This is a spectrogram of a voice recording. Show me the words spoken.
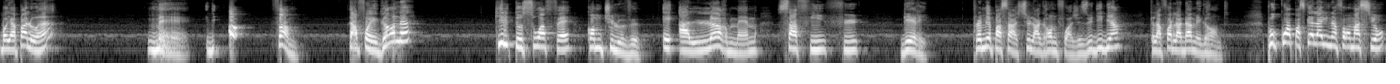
Bon, il n'y a pas le hein? Mais il dit Oh! Femme, ta foi est grande, hein? Qu'il te soit fait comme tu le veux. Et à l'heure même, sa fille fut guérie. Premier passage sur la grande foi. Jésus dit bien que la foi de la dame est grande. Pourquoi? Parce qu'elle a une information,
